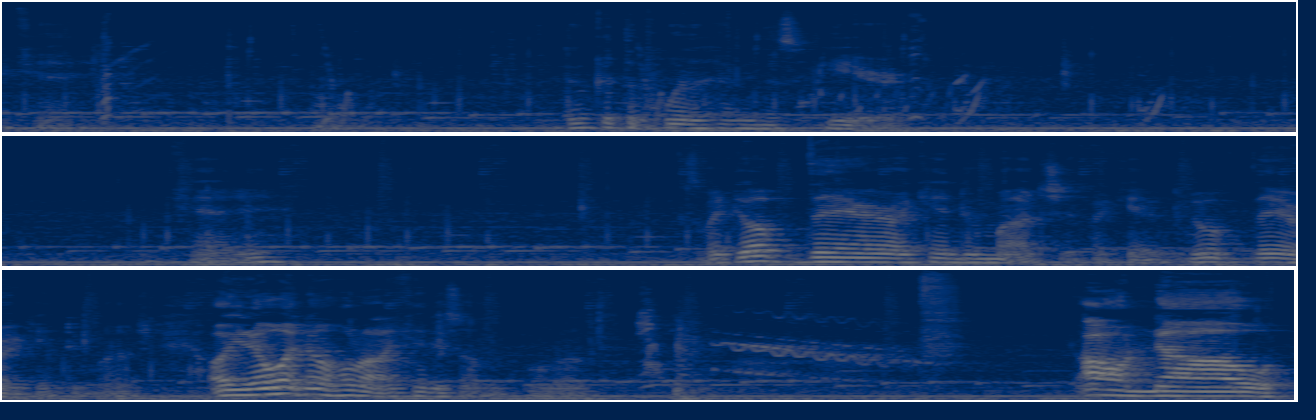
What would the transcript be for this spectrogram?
Okay. I don't get the point of having this here. Okay. So if I go up there, I can't do much. If I can't go up there, I can't do much. Oh, you know what? No, hold on. I can't do something. Hold on. Oh no!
